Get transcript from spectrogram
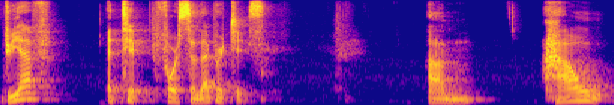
do you have a tip for celebrities? Um, how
